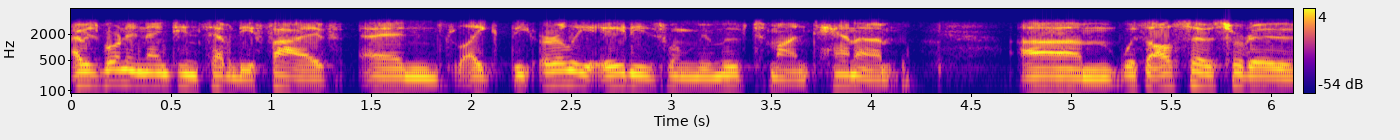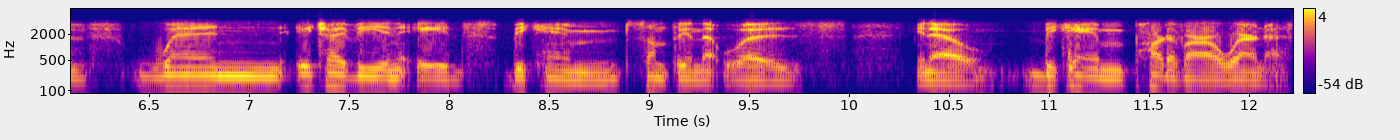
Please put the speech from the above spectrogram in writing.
I was born in 1975 and like the early 80s when we moved to Montana um, was also sort of when HIV and AIDS became something that was, you know, became part of our awareness.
